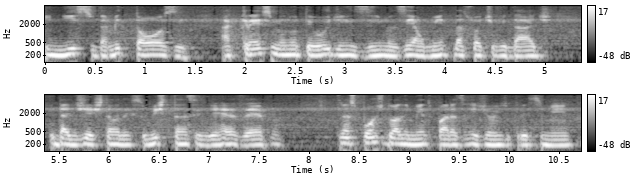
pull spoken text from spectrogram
início da mitose, acréscimo no teor de enzimas e aumento da sua atividade e da digestão das substâncias de reserva, transporte do alimento para as regiões de crescimento,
